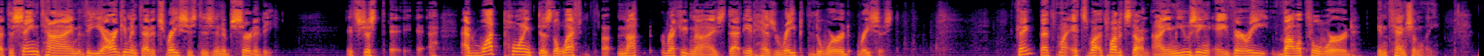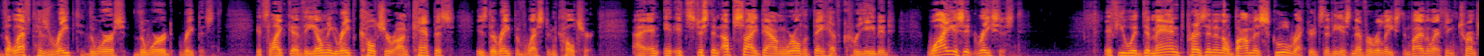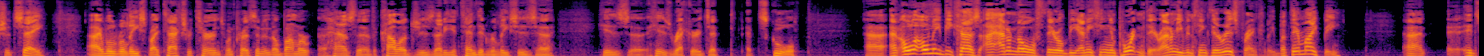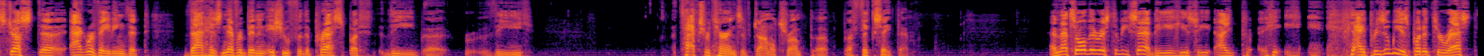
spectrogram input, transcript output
At the same time, the argument that it's racist is an absurdity. It's just, uh, at what point does the left uh, not recognize that it has raped the word racist? Okay, that's my. It's what it's what it's done. I am using a very volatile word intentionally. The left has raped the worst the word rapist. It's like uh, the only rape culture on campus is the rape of Western culture, uh, and it, it's just an upside down world that they have created why is it racist? If you would demand President Obama's school records that he has never released, and by the way, I think Trump should say, I will release my tax returns when President Obama has the, the colleges that he attended releases uh, his uh, his records at, at school. Uh, and only because I, I, don't know if there will be anything important there. I don't even think there is, frankly, but there might be. Uh, it's just uh, aggravating that that has never been an issue for the press, but the uh, the tax returns of Donald Trump uh, uh, fixate them, and that's all there is to be said. He, he's he, I he, he, I presume he has put it to rest,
